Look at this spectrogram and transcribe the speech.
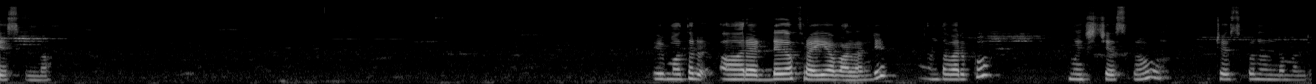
చేసుకుందాం. ఇవి మొత్తం రెడ్గా ఫ్రై అవ్వాలండి. అంతవరకు మిక్స్ చేసుకుని చేసుకొని ఉండమండి.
